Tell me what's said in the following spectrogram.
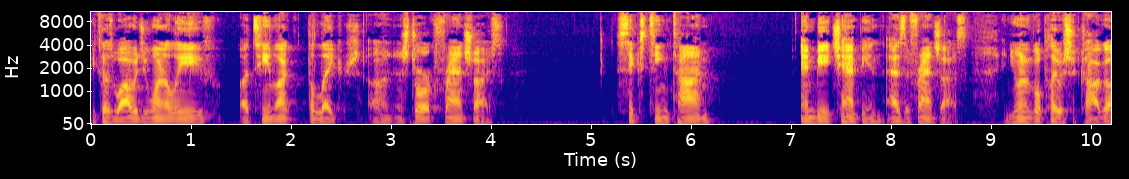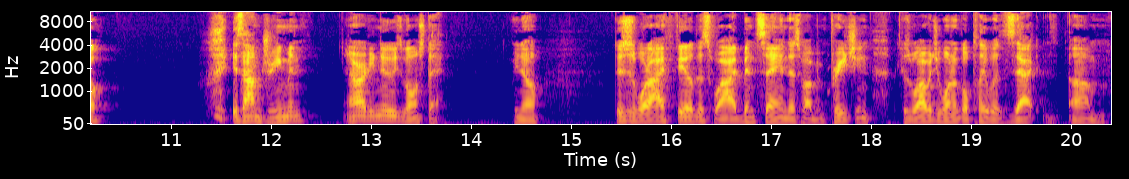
Because why would you want to leave a team like the Lakers, an historic franchise, 16 time NBA champion as a franchise, and you want to go play with Chicago? Is I'm dreaming? I already knew he's going to stay. You know? This is what I feel. This is what I've been saying. This is what I've been preaching. Because why would you want to go play with Zach, um,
